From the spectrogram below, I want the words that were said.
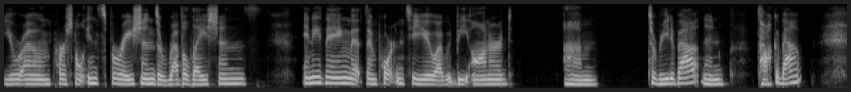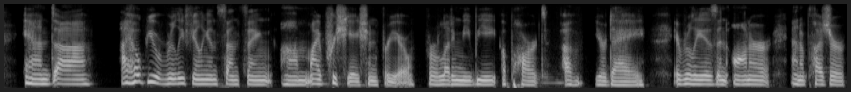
your own personal inspirations or revelations, anything that's important to you. I would be honored um, to read about and talk about. And uh, I hope you're really feeling and sensing um, my appreciation for you for letting me be a part of your day. It really is an honor and a pleasure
